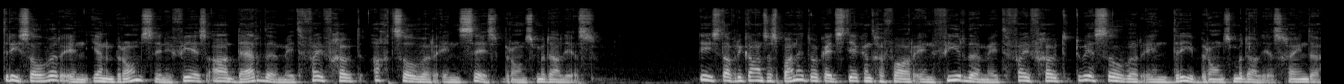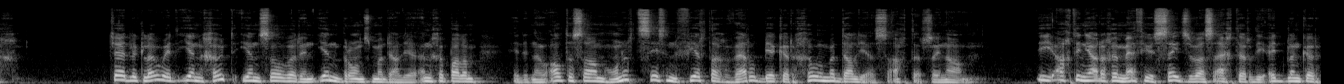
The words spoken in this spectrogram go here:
3 silwer en 1 brons en die FSA derde met 5 goud, 8 silwer en 6 brons medaljes. Die Suid-Afrikaanse span het ook uitstekend gevaar en vierde met 5 goud, 2 silwer en 3 brons medaljes geëindig. Chadwick Lowe het 1 goud, 1 silwer en 1 brons medalje ingepalm en dit nou altesaam 146 wêreldbeker goue medaljes agter sy naam. Die 18-jarige Matthew Saits was egter die uitblinker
